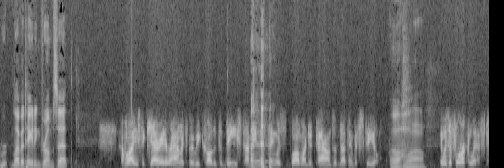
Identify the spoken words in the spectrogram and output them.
r- levitating drum set? Oh, well, I used to carry it around with me. We called it the Beast. I mean, this thing was twelve hundred pounds of nothing but steel. Oh, Wow. It was a forklift.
